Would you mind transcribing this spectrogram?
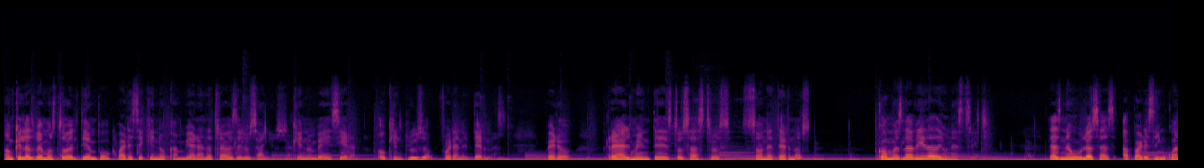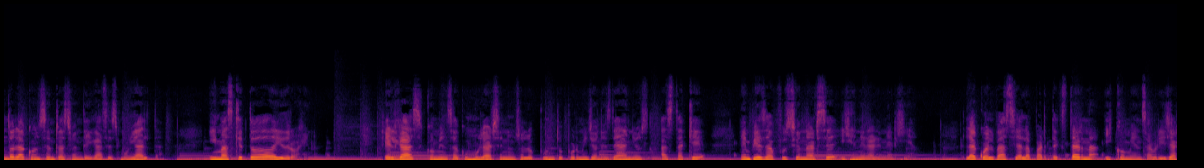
Aunque las vemos todo el tiempo, parece que no cambiaran a través de los años, que no envejecieran o que incluso fueran eternas. Pero, ¿realmente estos astros son eternos? ¿Cómo es la vida de una estrella? Las nebulosas aparecen cuando la concentración de gas es muy alta, y más que todo de hidrógeno. El gas comienza a acumularse en un solo punto por millones de años hasta que empieza a fusionarse y generar energía, la cual va hacia la parte externa y comienza a brillar.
